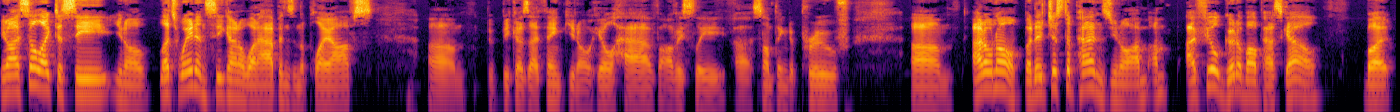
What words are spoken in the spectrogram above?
You know, I still like to see, you know, let's wait and see kind of what happens in the playoffs. Um, because I think, you know, he'll have obviously uh, something to prove. Um, I don't know, but it just depends. You know, I'm, I'm I feel good about Pascal, but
